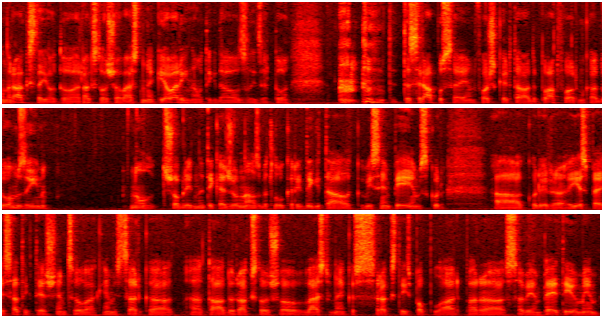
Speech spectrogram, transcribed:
un raksta, jo to rakstošo vēsturnieku jau arī nav tik daudz līdz ar to. Tas ir apusēji un forši, ka ir tāda platforma kā domzīme nu, šobrīd ne tikai žurnāls, bet lūk, arī digitāli visiem pieejams, kur, kur ir iespēja satikties šiem cilvēkiem. Es ceru, ka tādu rakstošo vēsturnieku, kas rakstīs populāri par saviem pētījumiem,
